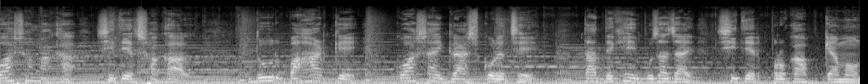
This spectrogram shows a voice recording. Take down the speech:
কুয়াশা মাখা শীতের সকাল। দূর পাহাড়কে কুয়াশায় গ্রাস করেছে। তা দেখেই বোঝা যায় শীতের প্রকাপ কেমন।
